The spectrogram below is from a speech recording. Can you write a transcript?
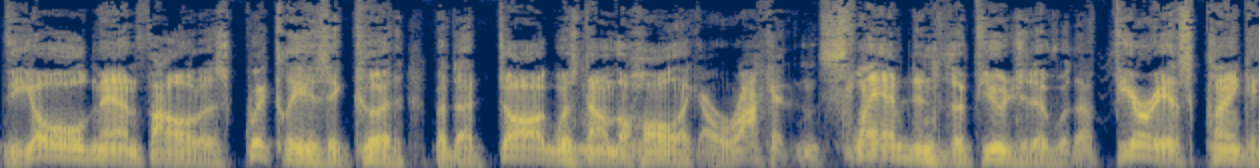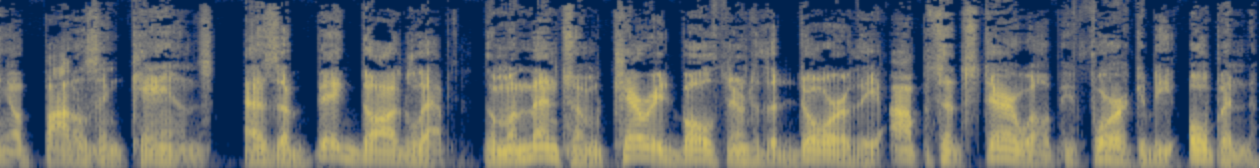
The old man followed as quickly as he could, but the dog was down the hall like a rocket and slammed into the fugitive with a furious clanking of bottles and cans. As the big dog leapt, the momentum carried both into the door of the opposite stairwell before it could be opened.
